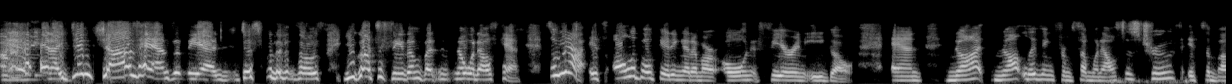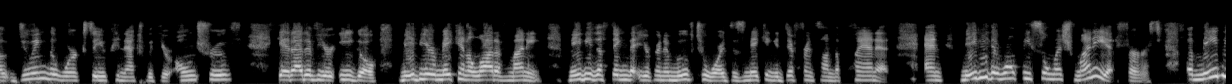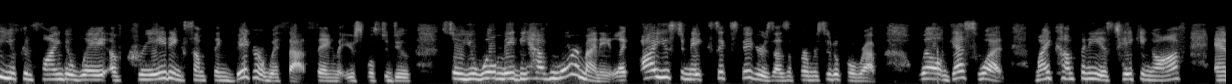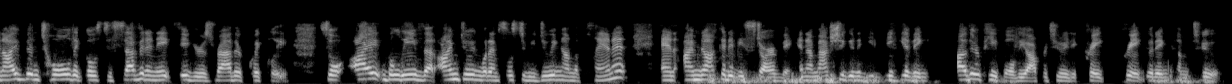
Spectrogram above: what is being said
Amazing. and I did jazz hands at the end just for the, those. You got to see them, but no one else can. So yeah, it's all about getting out of our own fear and ego, and not not living from someone else's truth. It's about doing the work so you connect with your own truth. Get out of your ego. Maybe you're making a lot of money. Maybe the thing that you're going to move towards is making a difference on the planet, and maybe there won't be so much money at first, but maybe you can find a way of creating something bigger with that thing that you're supposed to do. So you will maybe have more money. Like I used to make six figures as a pharmaceutical rep. Well, guess what? My company is taking off, and I've been told it goes to seven and eight figures rather quickly. So I believe that I'm doing what I'm supposed to be doing on the planet, and I'm not going to be starving, and I'm actually going to be giving other people the opportunity to create create good income too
